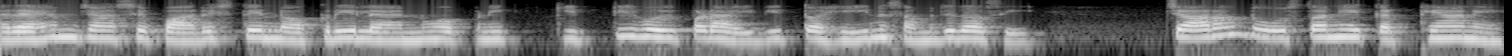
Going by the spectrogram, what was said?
ਰਹਿਮ ਜਾਂ ਸਿਫ਼ਾਰਸ਼ 'ਤੇ ਨੌਕਰੀ ਲੈਣ ਨੂੰ ਆਪਣੀ ਕੀਤੀ ਹੋਈ ਪੜ੍ਹਾਈ ਦੀ ਤੋਹੀਨ ਸਮਝਦਾ ਸੀ। ਚਾਰਾਂ ਦੋਸਤਾਂ ਨੇ ਇਕੱਠਿਆਂ ਨੇ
